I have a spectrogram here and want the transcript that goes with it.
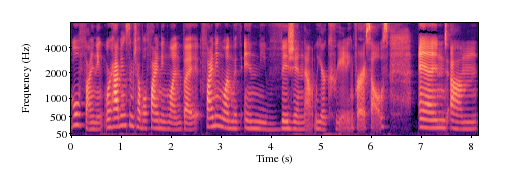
well finding we're having some trouble finding one but finding one within the vision that we are creating for ourselves. And um,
